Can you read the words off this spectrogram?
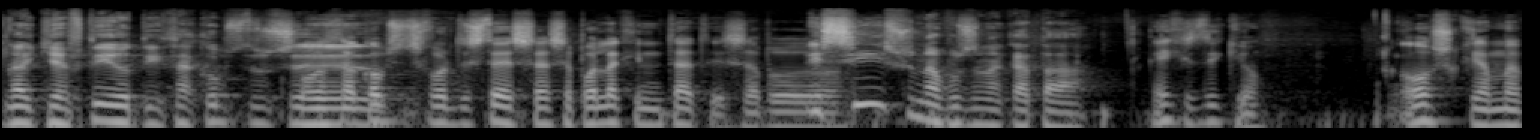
Να και αυτή ότι θα κόψει τους... ότι ε, θα κόψει τους φορτιστές σε πολλά κινητά της. Από... Εσύ ήσουν να πούς να κατά. Έχεις δίκιο. Όσο και με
